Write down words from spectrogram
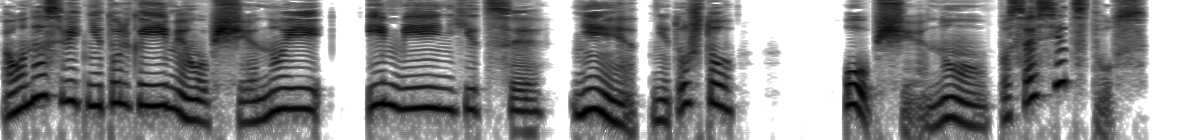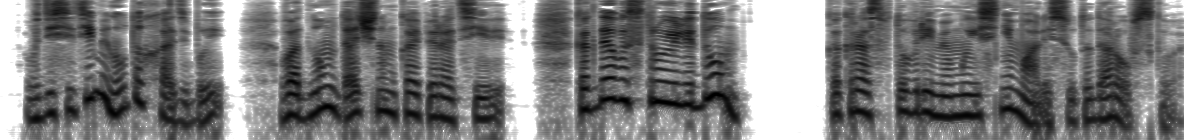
А у нас ведь не только имя общее, но и именьице. Нет, не то что общее, но по соседству-с. В десяти минутах ходьбы, в одном дачном кооперативе. Когда вы строили дом, как раз в то время мы и снимались у Тодоровского.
